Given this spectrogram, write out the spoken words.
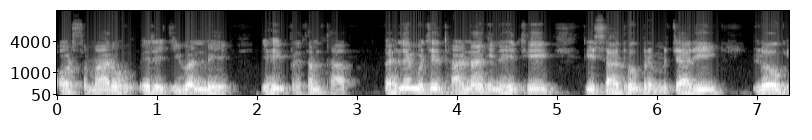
और समारोह मेरे जीवन में यही प्रथम था। पहले मुझे धारणा ही नहीं थी कि साधु ब्रह्मचारी लोग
